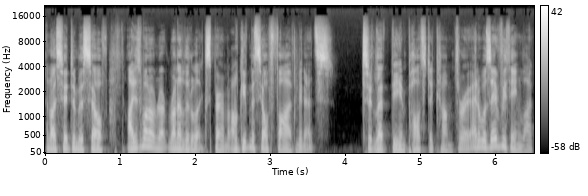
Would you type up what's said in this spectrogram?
And I said to myself, I just want to run a little experiment. I'll give myself five minutes to let the imposter come through. And it was everything like,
